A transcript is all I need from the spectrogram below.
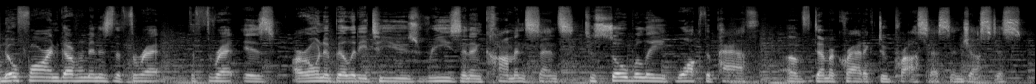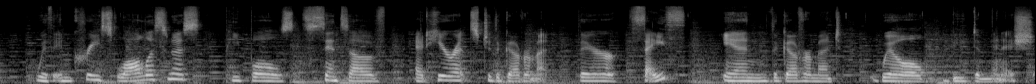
No foreign government is the threat. The threat is our own ability to use reason and common sense to soberly walk the path of democratic due process and justice. With increased lawlessness, people's sense of adherence to the government, their faith in the government will be diminished.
